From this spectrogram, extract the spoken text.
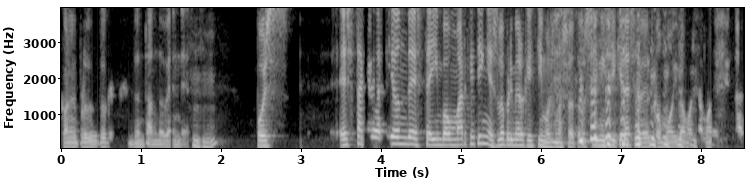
con el producto que estás intentando vender. Pues esta creación de este inbound marketing es lo primero que hicimos nosotros, sin ni siquiera saber cómo íbamos a monetizar.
